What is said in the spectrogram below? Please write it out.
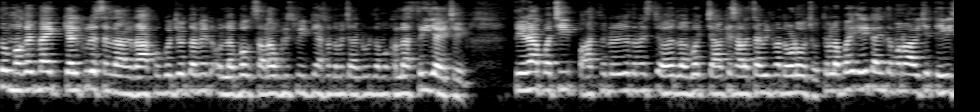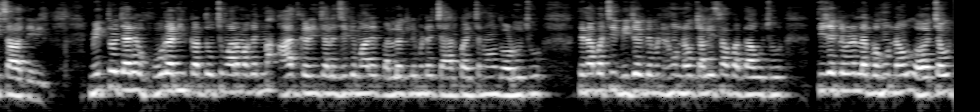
તો મગજમાં એક કેલ્ક્યુલેશન રાખો કે જો તમે લગભગ સાડા ઓગણીસ મિનિટની આસપાસ તમે ચાર કિલોમીટર તમારો ખલાસ થઈ જાય છે, તેના પછી પાંચ મિનિટ તમે લગભગ ચાર કે સાડા ચાર મિનિટમાં દોડો છો. તો લગભગ એ ટાઈમ તમારો આવે છે ત્રેવીસ, સાડા ત્રેવીસ. મિત્રો, જ્યારે હું રનિંગ કરતો છું, મારા મગજમાં આ જ ગણી ચાલે છે કે મારે પહેલો કિલોમીટર ચાર પંચાવનમાં દોડું છું, તેના પછી બીજો કિલોમીટર હું નવ ચાલીસમાં પતાવું છું, ત્રીજો કિલોમીટર લગભગ હું નવ ચૌદ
